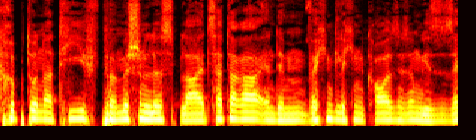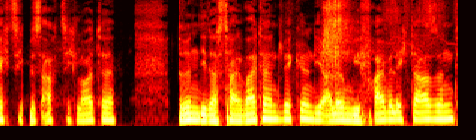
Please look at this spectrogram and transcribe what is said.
kryptonativ, permissionless, bla etc. In dem wöchentlichen Call sind irgendwie 60 bis 80 Leute drin, die das Teil weiterentwickeln, die alle irgendwie freiwillig da sind.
